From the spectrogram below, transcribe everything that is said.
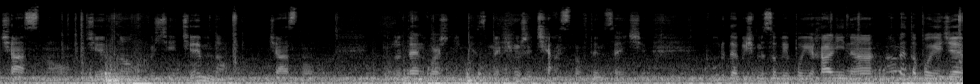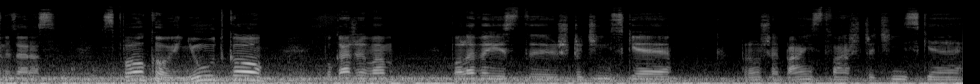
ciasno, ciemno, właściwie ciemno, ciasno. Może ten właśnie mnie zmylił, że ciasno w tym sensie. Kurde, byśmy sobie pojechali na... ale to pojedziemy zaraz. Spokojniutko. Pokażę wam. Po lewej jest y, szczecińskie... Proszę Państwa, szczecińskie...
